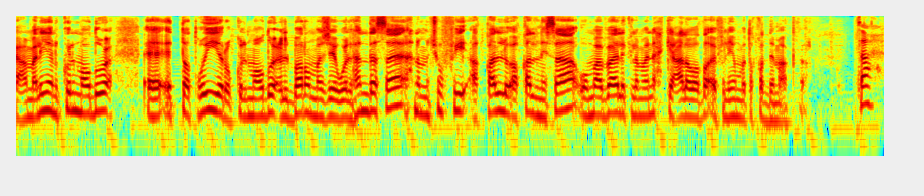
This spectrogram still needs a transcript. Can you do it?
عمليا كل موضوع آه، التطوير وكل موضوع البرمجة والهندسة إحنا بنشوف فيه أقل وأقل نساء وما بالك لما نحكي على وظائف اللي هي متقدمة أكثر. صح.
